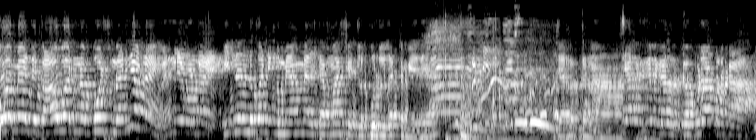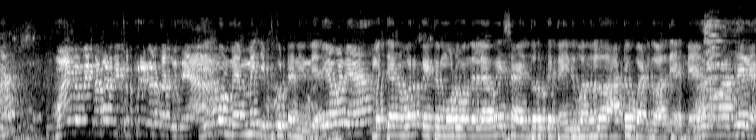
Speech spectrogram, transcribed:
గోమేదకు ఆవరణ పోషణలు అన్ని ఉన్నాయి. అన్ని ఉన్నాయి. ఇన్నుకొని ఇంక మేము టమా చెట్లు పురులు కట్ట జరకనా కాదు గప్పుడా కొడక. మా మేమే చెప్పుకుంటాను ఇందే ఏమని మధ్యాహ్నం వరకు అయితే మూడు వందల యాభై సాయంత్రం అయితే ఐదు వందలు ఆటో బాడి వాళ్ళది అట్నే. అదేలే.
